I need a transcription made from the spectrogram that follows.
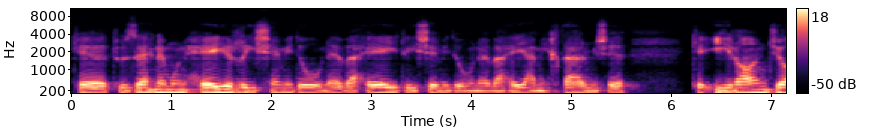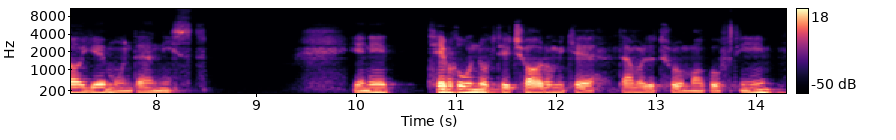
که تو ذهنمون هی ریشه می‌دونه و هی ریشه می‌دونه و هی عمیقتر میشه که ایران جای موندن نیست. یعنی طبق اون نکته چهارمی که در مورد تروما گفتیم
